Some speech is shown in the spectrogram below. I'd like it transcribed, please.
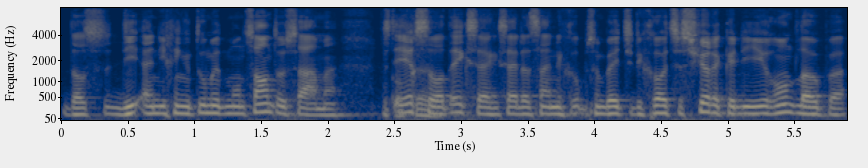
dat is die, en die gingen toen met Monsanto samen. Dus het eerste wat ik zeg, ik zei dat zijn de groep- zo'n beetje de grootste schurken die hier rondlopen.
